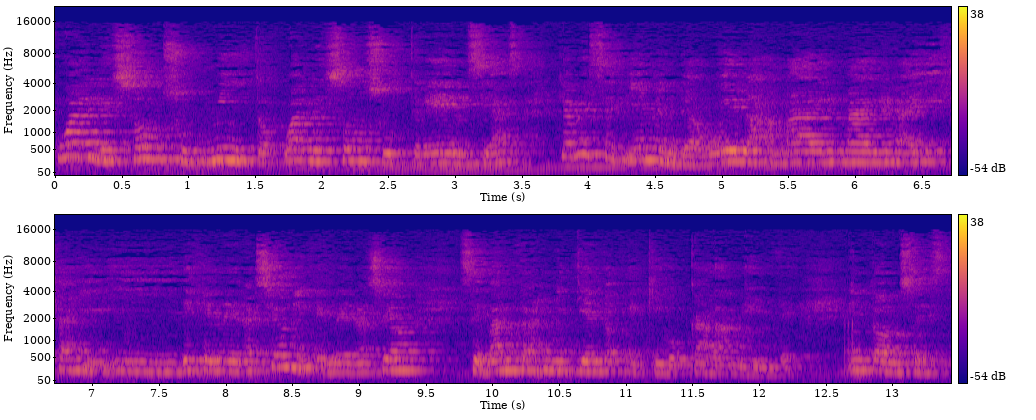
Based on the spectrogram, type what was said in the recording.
cuáles son sus mitos, cuáles son sus creencias, que a veces vienen de abuelas a madres, madres a hijas y, de generación en generación se van transmitiendo equivocadamente. Entonces,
